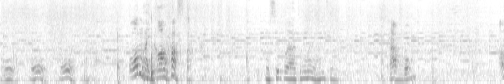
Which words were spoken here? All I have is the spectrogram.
โอ้โอ้โอ้โอ้ my god รู้สึกว่าทุกมือมันสิครับผมเอ้า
